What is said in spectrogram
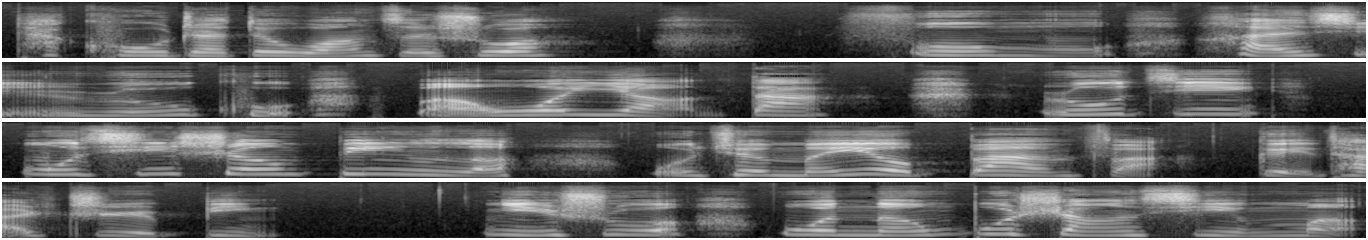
他哭着对王子说：“父母含辛茹苦把我养大，如今母亲生病了，我却没有办法给她治病。你说我能不伤心吗？”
